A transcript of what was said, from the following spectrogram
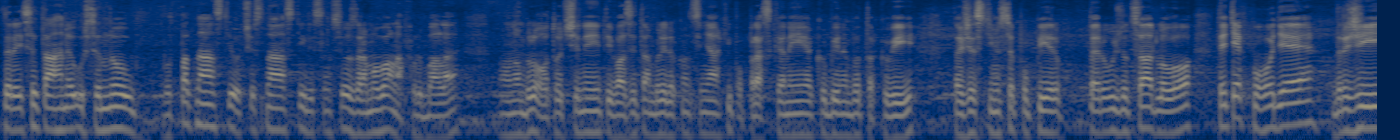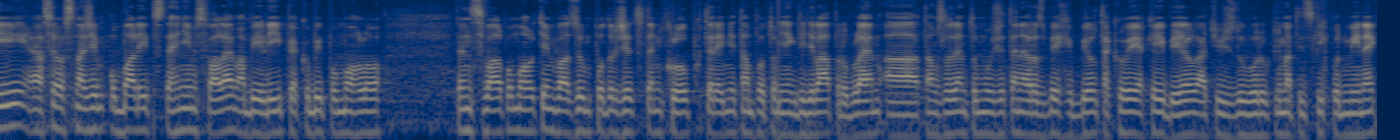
který se táhne už se mnou od 15, od 16, kdy jsem si ho zramoval na fotbale. Ono bylo otočený, ty vazy tam byly dokonce nějaký popraskaný, jakoby, nebo takový, takže s tím se popír, peru už docela dlouho. Teď je v pohodě, drží, já se ho snažím obalit stehním svalem, aby líp jakoby pomohlo ten sval pomohl těm vazům podržet ten klub, který mě tam potom někdy dělá problém a tam vzhledem tomu, že ten rozběh byl takový, jaký byl, ať už z důvodu klimatických podmínek,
